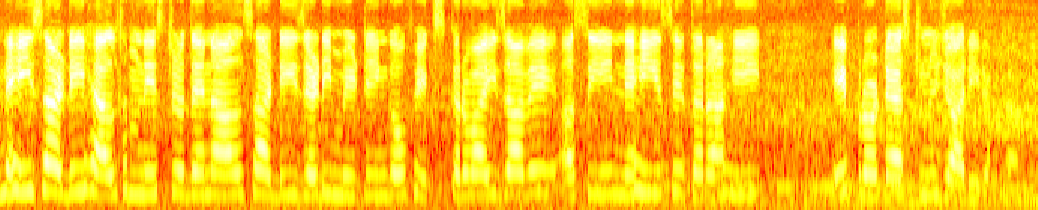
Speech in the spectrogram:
ਨਹੀਂ ਸਾਡੀ ਹੈਲਥ ਮਿਨਿਸਟਰ ਦੇ ਨਾਲ ਸਾਡੀ ਜਿਹੜੀ ਮੀਟਿੰਗ ਉਹ ਫਿਕਸ ਕਰਵਾਈ ਜਾਵੇ। ਅਸੀਂ ਨਹੀਂ ਇਸੇ ਤਰ੍ਹਾਂ ਹੀ ਇਹ ਪ੍ਰੋਟੈਸਟ ਨੂੰ ਜਾਰੀ ਰੱਖਾਂਗੇ।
